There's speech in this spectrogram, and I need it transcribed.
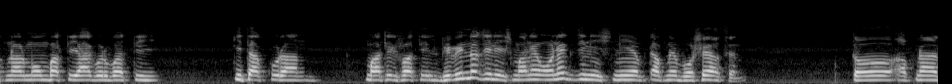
আপনার মোমবাতি আগরবাতি কিতাব কোরআন মাটির পাতিল বিভিন্ন জিনিস মানে অনেক জিনিস নিয়ে আপনি বসে আছেন। তো আপনার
